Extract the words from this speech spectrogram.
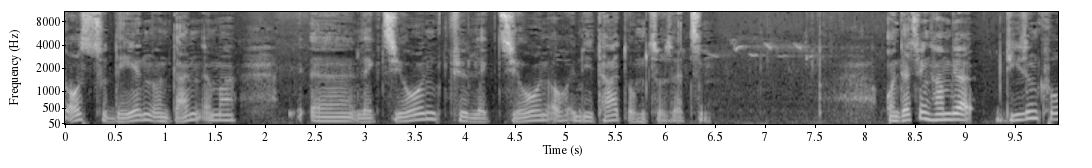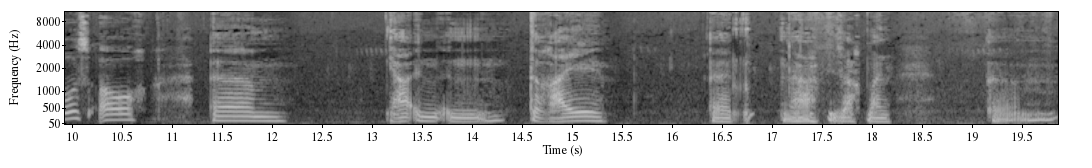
auszudehnen und dann immer äh, Lektion für Lektion auch in die Tat umzusetzen. Und deswegen haben wir diesen Kurs auch ähm, ja, in, in drei, äh, na, wie sagt man, ähm,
